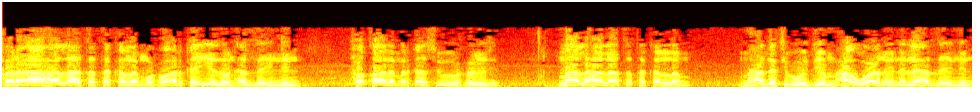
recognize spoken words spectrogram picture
fara'aaha laa tatakallam wuxuu arkay iyadoon hadlaynin faqaala markaasuu wuxuu yidhi maa lahaa laa tatakallam maxaa dadkii buu weydiiyo maxaa ugu aanaynan la hadlaynin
